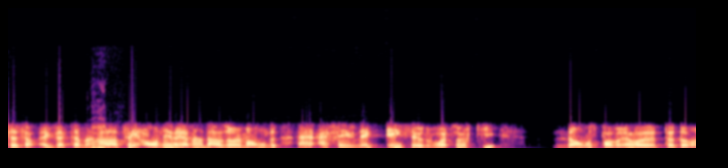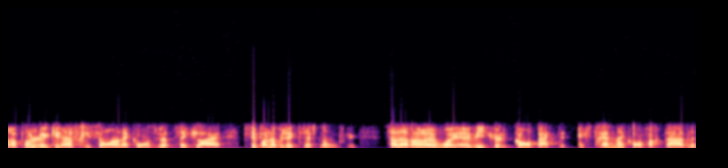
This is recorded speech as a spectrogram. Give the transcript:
C'est ça, exactement. Alors, tu sais, on est vraiment dans un monde assez unique et c'est une voiture qui, non, c'est pas vrai, euh, te donnera pas le grand frisson en la conduite, c'est clair. C'est pas l'objectif non plus. Ça demeure un, un véhicule compact, extrêmement confortable.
